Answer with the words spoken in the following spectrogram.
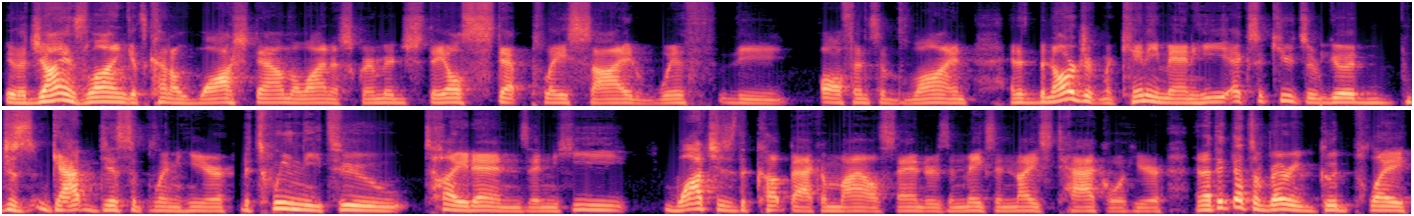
Yeah, the Giants line gets kind of washed down the line of scrimmage. They all step play side with the offensive line. And it's Benardrick McKinney, man, he executes a good just gap discipline here between the two tight ends. And he watches the cutback of Miles Sanders and makes a nice tackle here. And I think that's a very good play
